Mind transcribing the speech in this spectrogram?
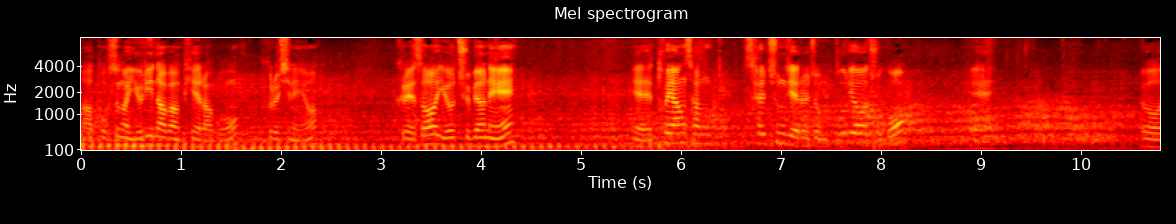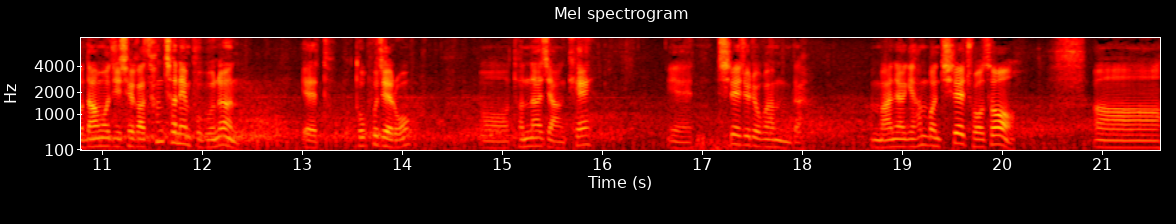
아, 복숭아 유리나방 피해라고 그러시네요. 그래서 이 주변에 예, 토양 살충제를 좀 뿌려주고 예, 나머지 제가 상처낸 부분은 예, 도포제로 어, 덧나지 않게 예, 칠해 주려고 합니다. 만약에 한번 칠해 줘서 어,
